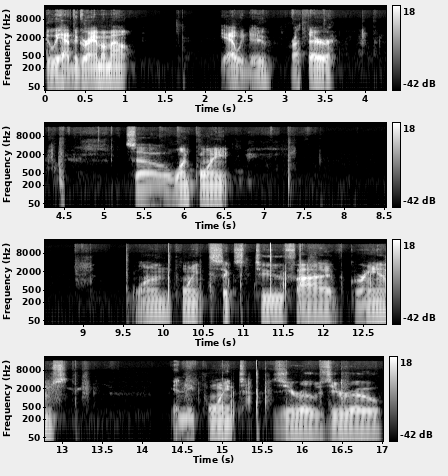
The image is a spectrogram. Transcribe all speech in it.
Do we have the gram amount? Yeah, we do. Right there. So one point one point six two five grams in the point zero zero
